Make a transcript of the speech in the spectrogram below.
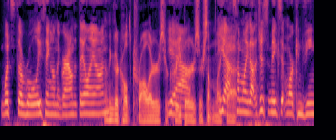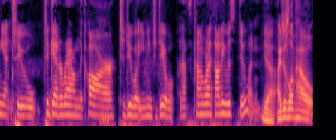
what's the rolly thing on the ground that they lay on? I think they're called crawlers or Yeah. creepers or something like yeah, that. Yeah, something like that. It just makes it more convenient to to get around the car to do what you need to do. That's kind of what I thought he was doing. yeah, I just love how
